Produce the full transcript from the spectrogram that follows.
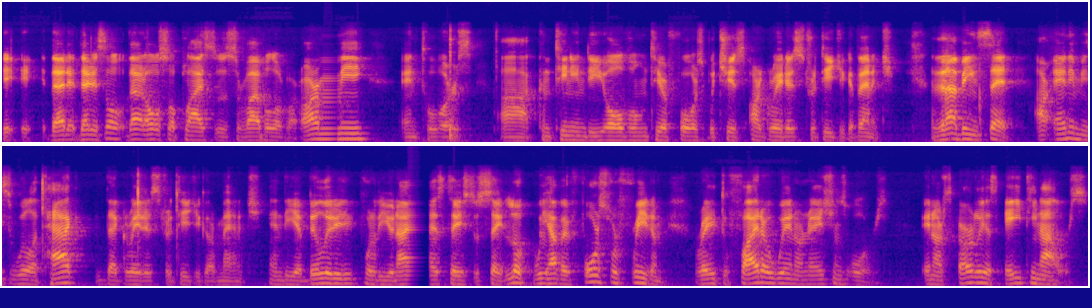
it, it, that that is all that also applies to the survival of our army and towards uh, continuing the all volunteer force, which is our greatest strategic advantage. That being said, our enemies will attack that greatest strategic advantage and the ability for the United States to say, look, we have a force for freedom ready to fight or win our nation's wars in as early as 18 hours,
